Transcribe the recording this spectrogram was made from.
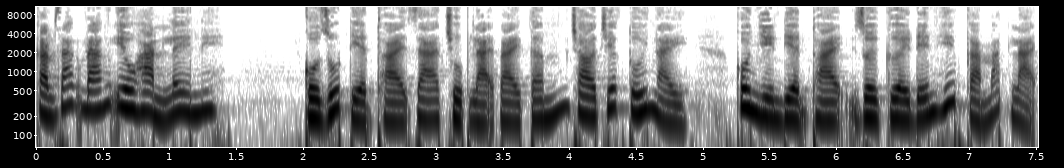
cảm giác đáng yêu hẳn lên đi. Cô rút điện thoại ra chụp lại vài tấm cho chiếc túi này. Cô nhìn điện thoại rồi cười đến híp cả mắt lại.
